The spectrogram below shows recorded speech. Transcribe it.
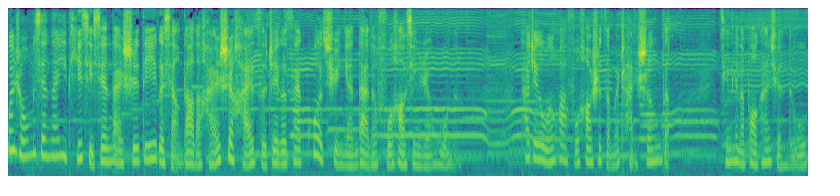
为什么我们现在一提起现代诗，第一个想到的还是孩子这个在过去年代的符号性人物呢？他这个文化符号是怎么产生的？今天的报刊选读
